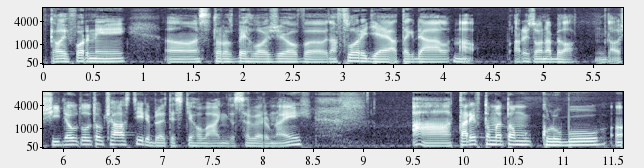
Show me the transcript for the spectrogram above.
V Kalifornii uh, se to rozběhlo, že jo, v, na Floridě a tak dál. Hmm. A Arizona byla další touto částí, kde byly ty stěhování ze severu na jih. A tady v tomto klubu, uh,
